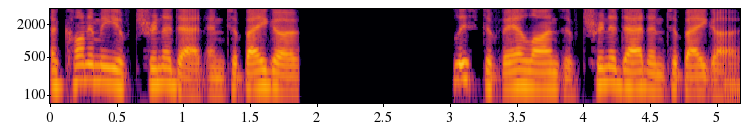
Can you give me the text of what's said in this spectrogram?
Economy of Trinidad and Tobago. List of airlines of Trinidad and Tobago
